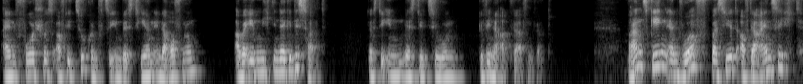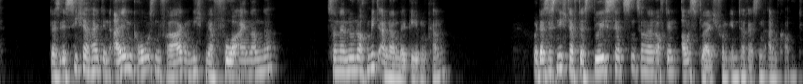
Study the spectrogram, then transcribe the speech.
einen Vorschuss auf die Zukunft zu investieren, in der Hoffnung, aber eben nicht in der Gewissheit, dass die Investition Gewinne abwerfen wird. Brandts Gegenentwurf basiert auf der Einsicht, dass es Sicherheit in allen großen Fragen nicht mehr voreinander, sondern nur noch miteinander geben kann und dass es nicht auf das Durchsetzen, sondern auf den Ausgleich von Interessen ankommt.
